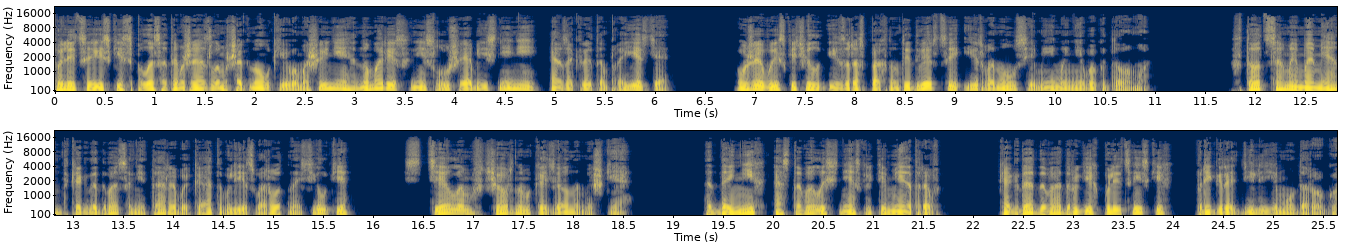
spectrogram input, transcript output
Полицейский с полосатым жезлом шагнул к его машине, но Морис, не слушая объяснений о закрытом проезде, уже выскочил из распахнутой дверцы и рванулся мимо него к дому. В тот самый момент, когда два санитара выкатывали из ворот носилки с телом в черном казенном мешке. До них оставалось несколько метров, когда два других полицейских преградили ему дорогу.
